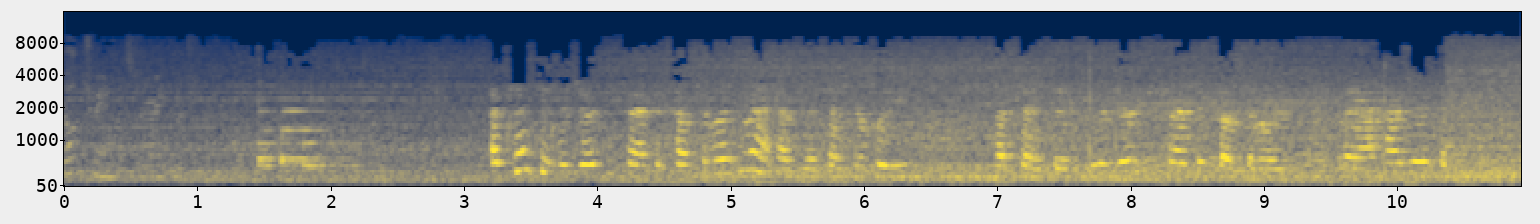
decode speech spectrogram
old train was very good. Attention to Jersey Transit customers, may I have your attention please? Attention to Jersey Transit customers, may I have your attention?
